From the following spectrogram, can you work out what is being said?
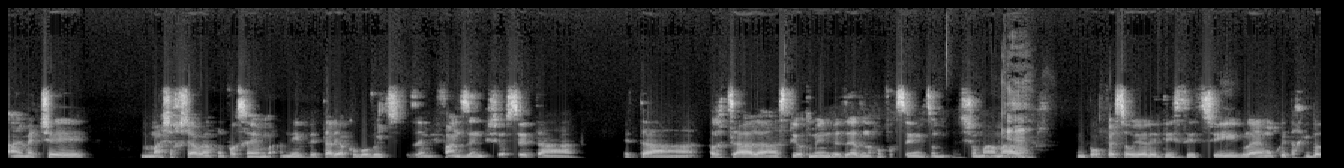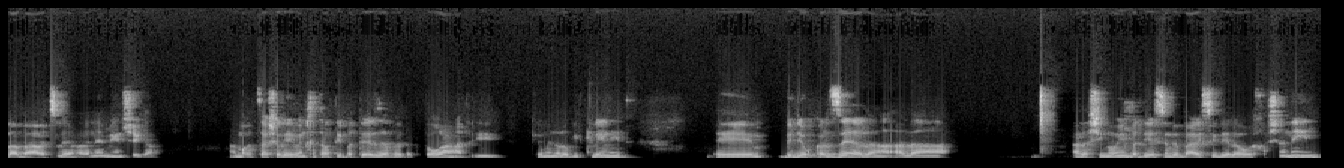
האמת שמה שעכשיו אנחנו מפרסמים, אני וטלי יעקובוביץ, זה מפאנזינג שעושה את, ה, את ההרצאה על הסטיות מין וזה, אז אנחנו מפרסמים איזשהו מאמר okay. כן. עם פרופסור יאלי דיסיס, שהיא אולי המומחית הכי גדולה בארץ לעברייני מין, שהיא גם המרצה שלי והנחתה אותי בתזה ודוקטורט, היא קרימינולוגית קלינית, אה, בדיוק על זה, על, ה, על, ה, על השינויים ב-DSM וב-ICD לאורך השנים,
